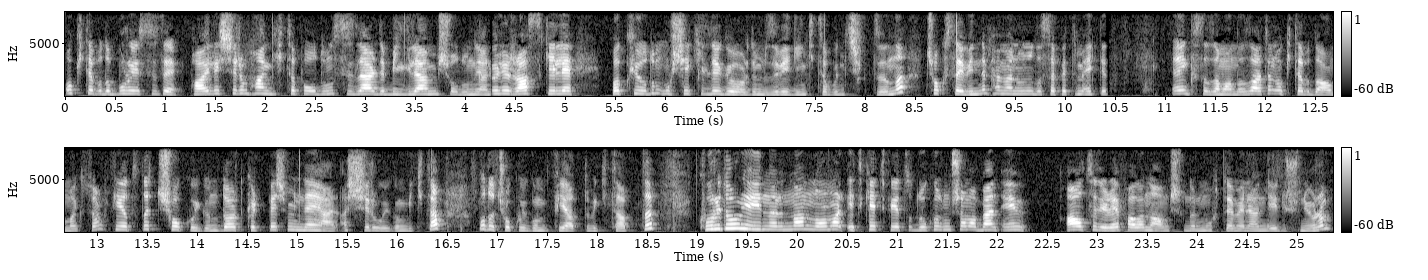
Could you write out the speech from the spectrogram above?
O kitabı da buraya size paylaşırım. Hangi kitap olduğunu sizler de bilgilenmiş olun. Yani böyle rastgele bakıyordum o şekilde gördüm Zweig'in kitabın çıktığını. Çok sevindim. Hemen onu da sepetime ekledim. En kısa zamanda zaten o kitabı da almak istiyorum. Fiyatı da çok uygun. 4.45 mi ne yani? Aşırı uygun bir kitap. Bu da çok uygun fiyatlı bir kitaptı. Koridor yayınlarından normal etiket fiyatı 9'muş ama ben en 6 liraya falan almışımdır muhtemelen diye düşünüyorum.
